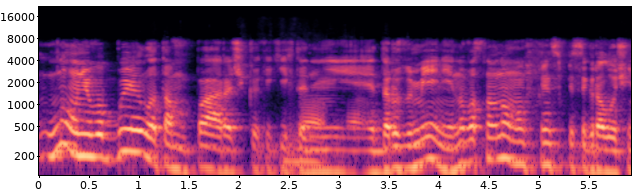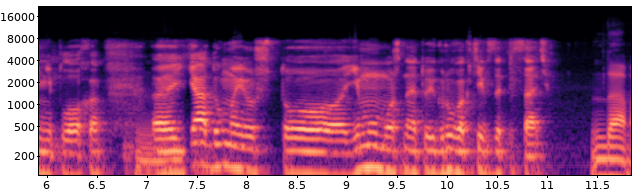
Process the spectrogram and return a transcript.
Ну, у него было там парочка каких-то да. недоразумений, но в основном он, в принципе, сыграл очень неплохо. Mm. Я думаю, что ему можно эту игру в актив записать. Да.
